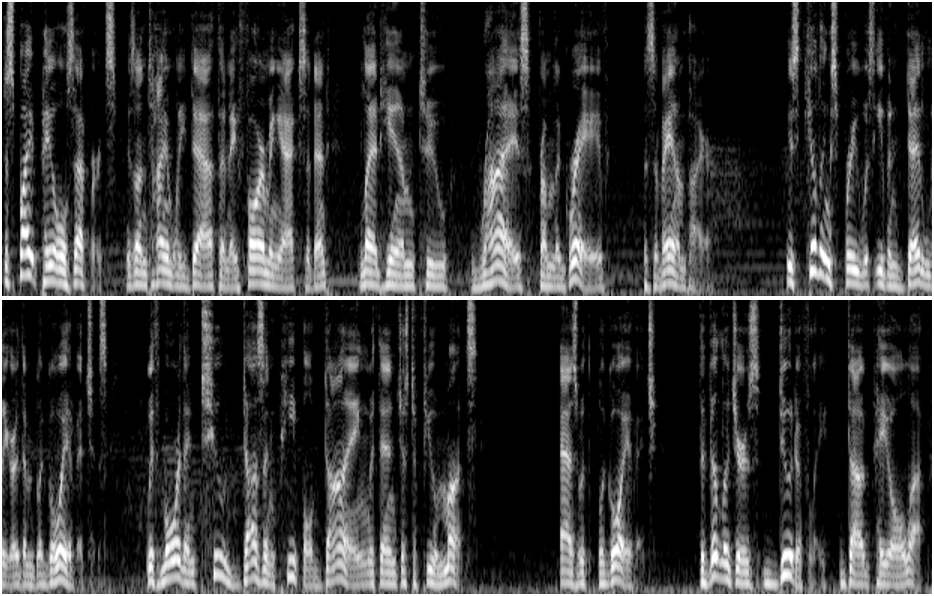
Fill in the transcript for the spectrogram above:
Despite Paole's efforts, his untimely death in a farming accident led him to rise from the grave as a vampire. His killing spree was even deadlier than Blagojevich's, with more than two dozen people dying within just a few months. As with Blagojevich, the villagers dutifully dug Paole up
